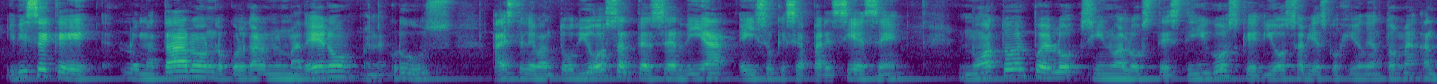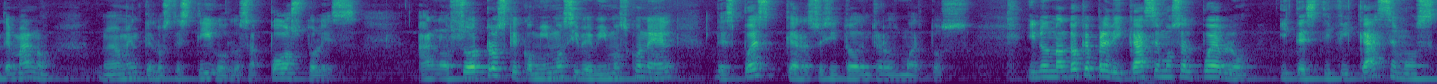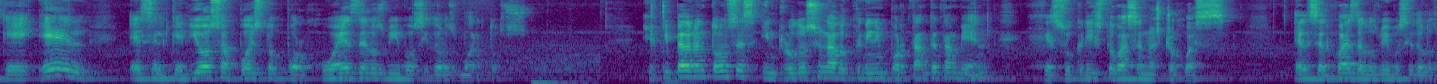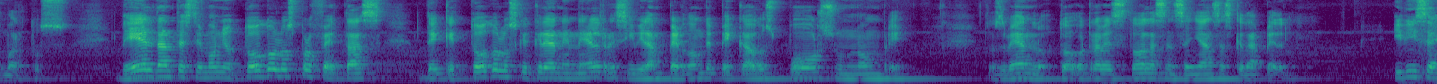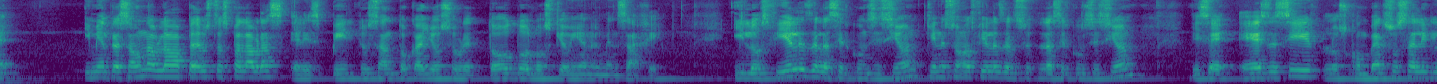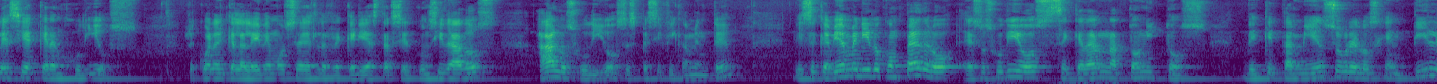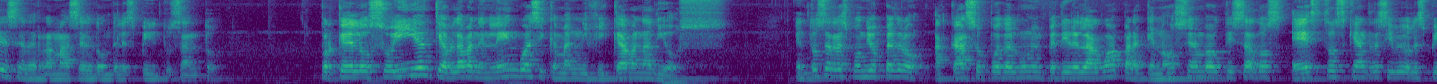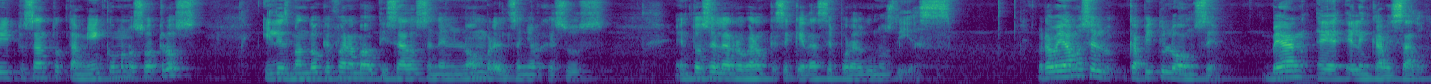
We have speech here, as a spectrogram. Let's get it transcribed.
Y dice que lo mataron, lo colgaron en un madero, en la cruz. A este levantó Dios al tercer día e hizo que se apareciese, no a todo el pueblo, sino a los testigos que Dios había escogido de antemano. Nuevamente, los testigos, los apóstoles. A nosotros que comimos y bebimos con él después que resucitó de entre los muertos. Y nos mandó que predicásemos al pueblo y testificásemos que él es el que Dios ha puesto por juez de los vivos y de los muertos. Aquí Pedro entonces introduce una doctrina importante también. Jesucristo va a ser nuestro juez. Él es el juez de los vivos y de los muertos. De él dan testimonio todos los profetas de que todos los que crean en él recibirán perdón de pecados por su nombre. Entonces vean otra vez todas las enseñanzas que da Pedro. Y dice, y mientras aún hablaba Pedro estas palabras, el Espíritu Santo cayó sobre todos los que oían el mensaje. Y los fieles de la circuncisión, ¿quiénes son los fieles de la circuncisión? Dice, es decir, los conversos a la iglesia que eran judíos. Recuerden que la ley de Moisés les requería estar circuncidados a los judíos específicamente. Dice que habían venido con Pedro, esos judíos se quedaron atónitos de que también sobre los gentiles se derramase el don del Espíritu Santo, porque los oían que hablaban en lenguas y que magnificaban a Dios. Entonces respondió Pedro, ¿acaso puede alguno impedir el agua para que no sean bautizados estos que han recibido el Espíritu Santo también como nosotros? Y les mandó que fueran bautizados en el nombre del Señor Jesús. Entonces le rogaron que se quedase por algunos días. Ahora veamos el capítulo 11. Vean eh, el encabezado.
